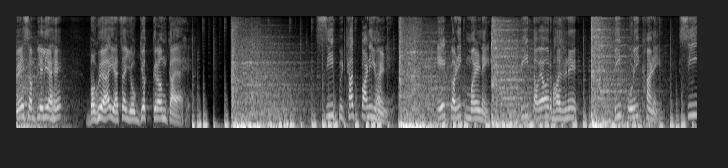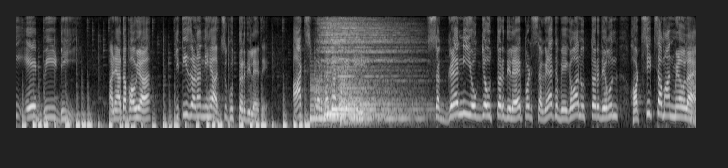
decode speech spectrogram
वेळ संपलेली आहे. बघूया याचा योग्य क्रम काय आहे. सी पिठात पाणी घालणे ए कणिक मळणे बी तव्यावर भाजणे डी पोळी खाणे सी ए बी डी. आणि आता पाहूया किती जणांनी हे अचूक उत्तर दिलंय ते. आठ स्पर्धकांपैकी सगळ्यांनी योग्य उत्तर दिलंय पण सगळ्यात वेगवान उत्तर देऊन हॉटसीटचा मान मिळवलाय.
